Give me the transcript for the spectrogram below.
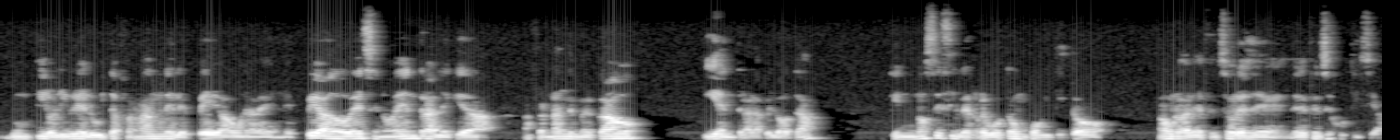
de un tiro libre de Lubita Fernández, le pega una vez, le pega dos veces, no entra, le queda a Fernández Mercado y entra la pelota, que no sé si le rebotó un poquitito a uno de los defensores de, Defensa y Justicia.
